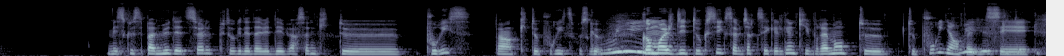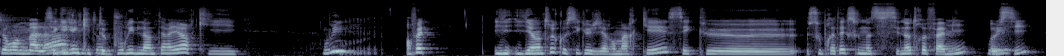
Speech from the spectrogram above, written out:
Mais est-ce que c'est pas mieux d'être seul plutôt que d'être avec des personnes qui te pourrissent Enfin, qui te pourrissent. Parce que oui, quand moi je dis toxique, ça veut dire que c'est quelqu'un qui vraiment te, te pourrit en oui, fait. C'est qui te rendent malade. c'est quelqu'un qui te pourrit de l'intérieur, qui. Oui, En fait, il y, a un truc aussi que j'ai remarqué, c'est que sous prétexte que c'est notre famille Oui. aussi,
